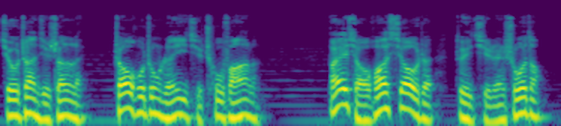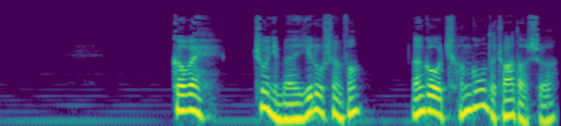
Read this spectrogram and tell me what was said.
就站起身来招呼众人一起出发了。白小花笑着对几人说道：“各位，祝你们一路顺风，能够成功的抓到蛇。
